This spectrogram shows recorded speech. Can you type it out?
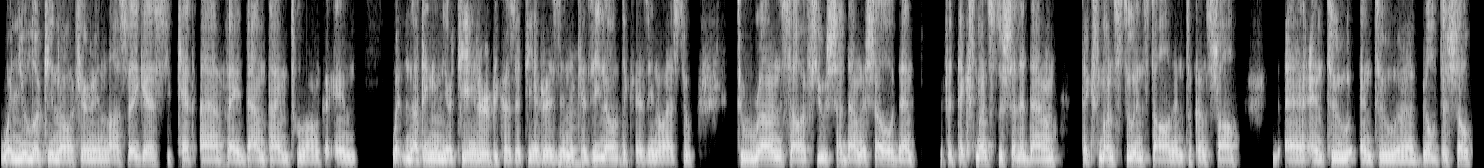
When you look, you know, if you're in Las Vegas, you can't have a downtime too long in with nothing in your theater because the theater is in mm-hmm. the casino. The casino has to to run. So if you shut down the show, then if it takes months to shut it down, takes months to install and to construct and, and to and to uh, build the show,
